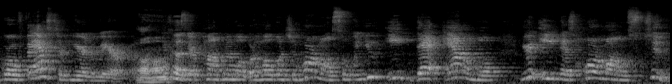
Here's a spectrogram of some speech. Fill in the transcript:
grow faster here in America Uh-huh. because they're pumping them up with a whole bunch of hormones. So when you eat that animal, you're eating as hormones too.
